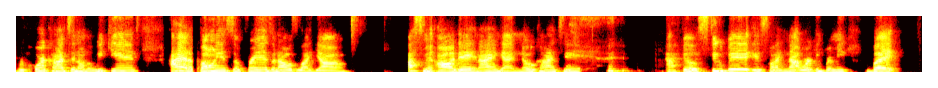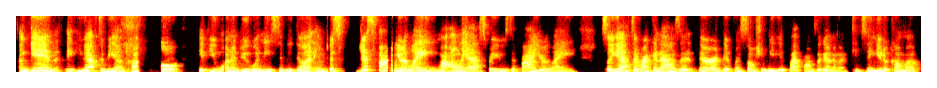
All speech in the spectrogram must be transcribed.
record content on the weekends. I had a phone in some friends and I was like, y'all, I spent all day and I ain't got no content. I feel stupid. It's like not working for me. But again, it, you have to be uncomfortable if you want to do what needs to be done and just just find your lane. My only ask for you is to find your lane. So you have to recognize that there are different social media platforms that are going to continue to come up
